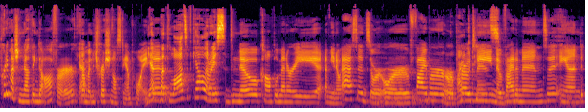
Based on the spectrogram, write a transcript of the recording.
pretty much nothing to offer from a nutritional standpoint. yeah, but lots of calories. no complementary amino acids or, or mm-hmm. fiber or No protein, vitamins. no vitamins, and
